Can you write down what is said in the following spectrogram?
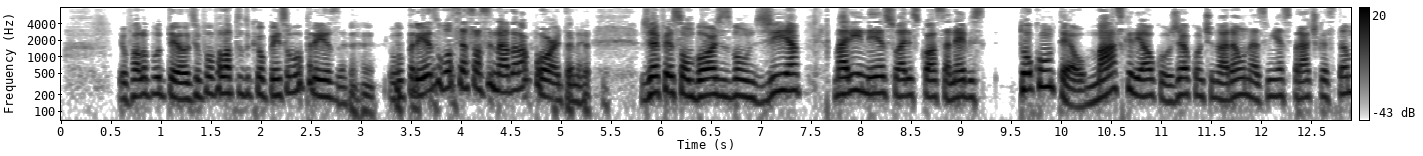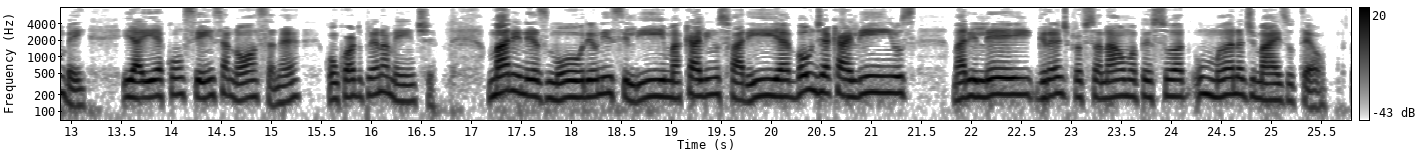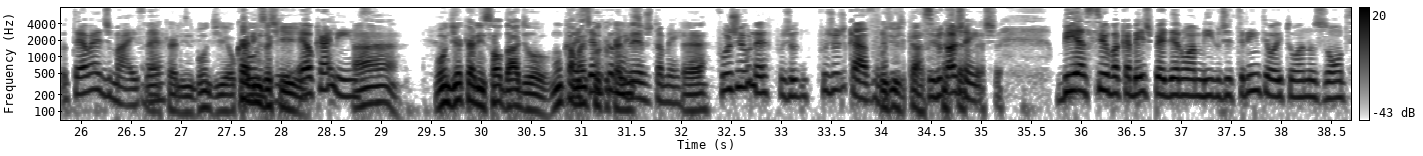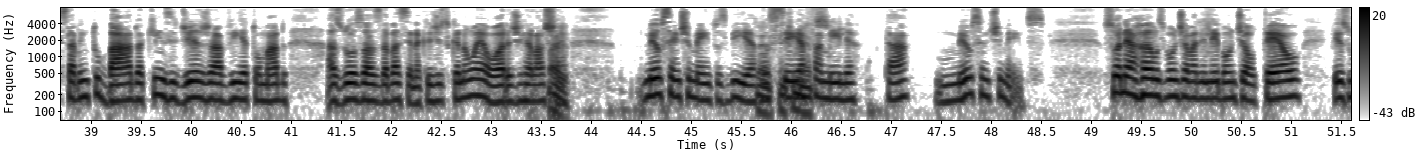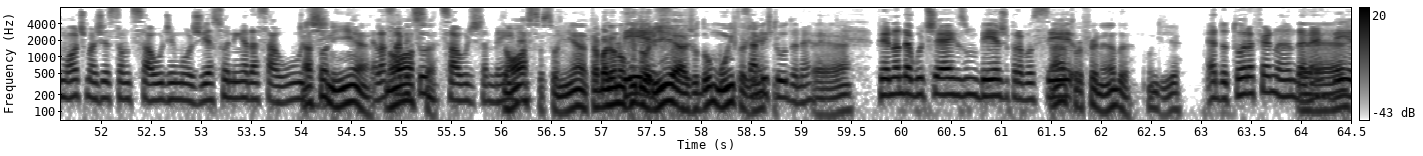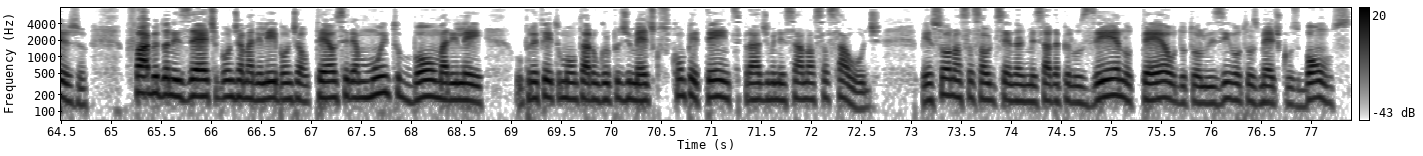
Eu falo pro Theo, se eu for falar tudo que eu penso, eu vou presa. Eu vou presa, eu vou ser assassinada na porta, né? Jefferson Borges, bom dia. Maria Inês Soares Costa Neves, tô com o Theo. Máscara e álcool gel continuarão nas minhas práticas também. E aí é consciência nossa, né? Concordo plenamente. Maria Inês Moura, Eunice Lima, Carlinhos Faria. Bom dia, Carlinhos. Marilei, grande profissional, uma pessoa humana demais, o Theo. O Theo é demais, né? É, Carlinhos, bom dia. O Carlinhos Bom aqui. dia. É o Carlinhos. Ah, bom dia, Carlinhos. Saudade. eu Nunca Faz mais que o eu não Carlinhos. vejo também. É. Fugiu, né? Fugiu, fugiu de casa. né? Fugiu de casa. Fugiu da gente. Bia Silva, acabei de perder um amigo de 38 anos ontem, estava entubado, há 15 dias já havia tomado as duas doses da vacina. Acredito que não é hora de relaxar. Aí. Meus sentimentos, Bia, É, você e a sentimentos. família, tá? Meus sentimentos. Sônia Ramos, bom dia Marilei, bom dia Altel. Fez uma ótima gestão de saúde em Mogi, a Soninha da Saúde. A Soninha. Ela Nossa. sabe tudo de saúde também, né? Nossa, Soninha trabalhou na Beijo. ouvidoria, ajudou muito a Sabe gente. tudo, né? É. Fernanda Gutierrez, um beijo pra você. Ah, doutora Fernanda, bom dia. É a doutora Fernanda, É. né? Beijo. Fábio Donizete, bom dia Marilei, bom dia Altel. Seria muito bom, Marilei, o prefeito montar um grupo de médicos competentes para administrar a nossa saúde. Pensou a nossa saúde sendo administrada pelo Zeno, Tel, doutor Luizinho, outros médicos bons?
